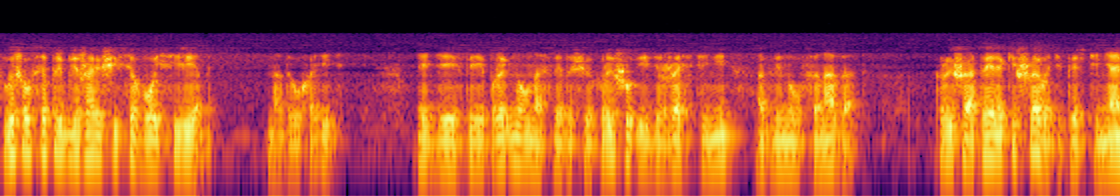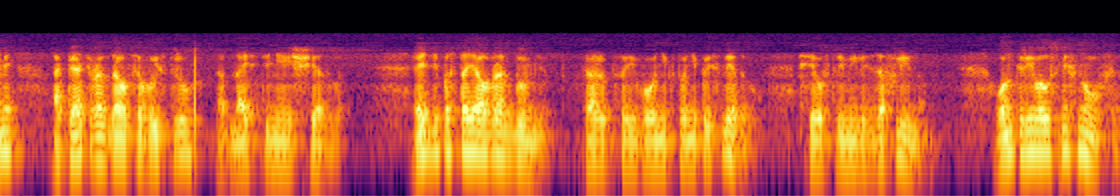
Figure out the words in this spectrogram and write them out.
Слышался приближающийся вой сирены. Надо уходить. Эдди перепрыгнул на следующую крышу и, держась в тени, оглянулся назад. Крыша отеля кишела теперь тенями, Опять раздался выстрел, одна из теней исчезла. Эдди постоял в раздумье. Кажется, его никто не преследовал. Все устремились за Флином. Он криво усмехнулся.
